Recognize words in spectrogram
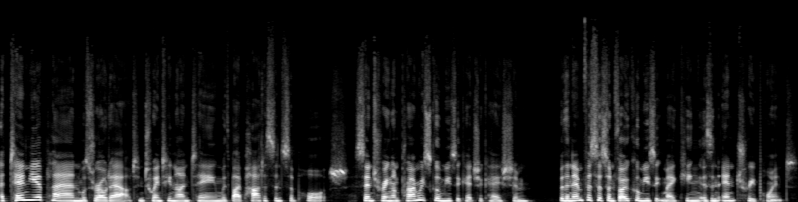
A 10 year plan was rolled out in 2019 with bipartisan support, centering on primary school music education, with an emphasis on vocal music making as an entry point.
